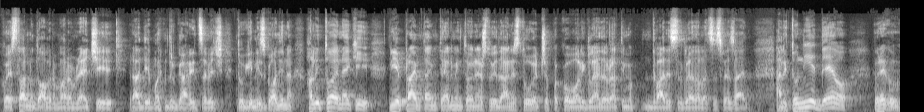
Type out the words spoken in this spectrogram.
koja je stvarno dobra, moram reći, radi je moja drugarica već dugi niz godina, ali to je neki, nije prime time termin, to je nešto u 11 uveče, pa ko voli gleda, vrat ima 20 gledalaca sve zajedno. Ali to nije deo, rekao, uh,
